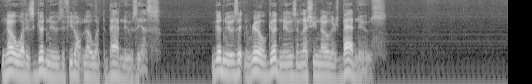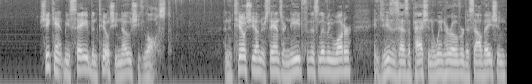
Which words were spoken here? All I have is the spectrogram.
know what is good news if you don't know what the bad news is? Good news isn't real good news unless you know there's bad news. She can't be saved until she knows she's lost. And until she understands her need for this living water and Jesus has a passion to win her over to salvation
